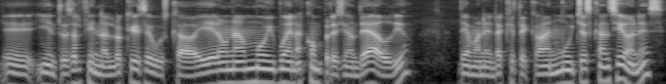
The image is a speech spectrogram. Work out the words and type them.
Eh, y entonces al final lo que se buscaba era una muy buena compresión de audio, de manera que te caben muchas canciones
